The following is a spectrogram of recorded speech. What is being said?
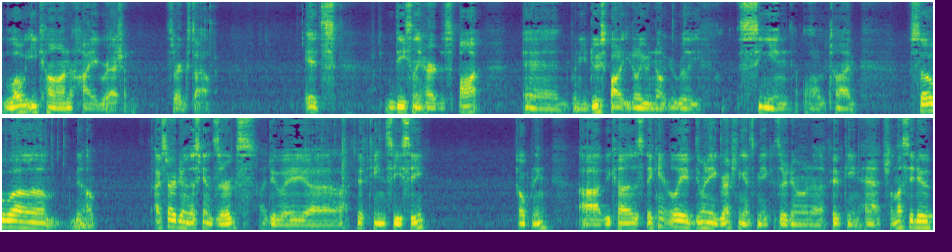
low econ, high aggression, Zerg style. It's decently hard to spot, and when you do spot it, you don't even know what you're really seeing a lot of the time. So, um, you know, I started doing this against Zergs. I do a uh, 15cc opening uh, because they can't really do any aggression against me because they're doing a 15 hatch. Unless they do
